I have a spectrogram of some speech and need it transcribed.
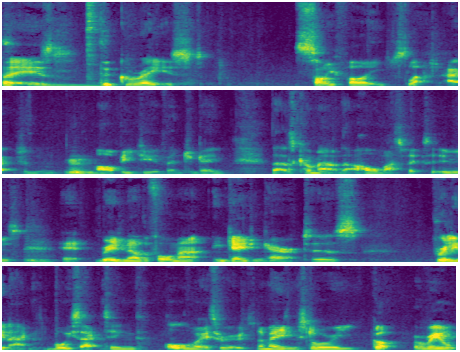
but it is the greatest sci-fi slash action Mhm. RPG adventure game that has come out that whole Mass Effect series. Mhm. It really nailed the format, engaging characters, brilliant act, voice acting all the way through. It's an amazing story. Got a real.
